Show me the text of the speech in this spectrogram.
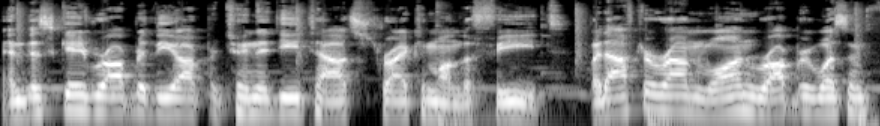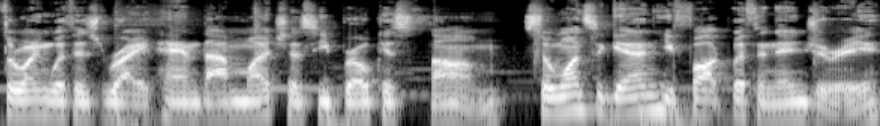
And this gave Robert the opportunity to outstrike him on the feet. But after round 1, Robert wasn't throwing with his right hand that much as he broke his thumb. So once again, he fought with an injury.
